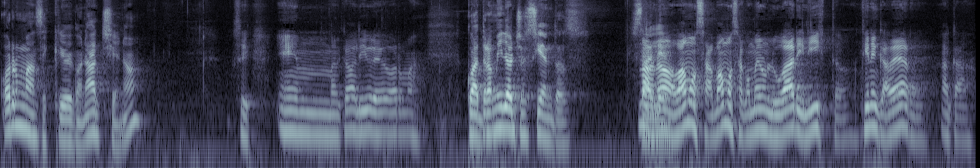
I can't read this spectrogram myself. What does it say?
Orma se escribe con H, ¿no? Sí, en Mercado Libre, Orma. 4800. No, Sale. no, vamos a, vamos a comer un lugar y listo. Tiene que haber acá.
